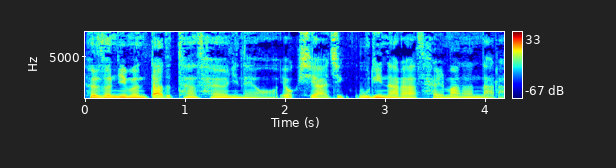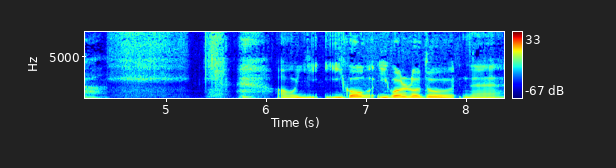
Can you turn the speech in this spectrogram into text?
현서님은 따뜻한 사연이네요. 역시 아직 우리나라 살만한 나라. 어, 이, 이거, 이걸로도, 네,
